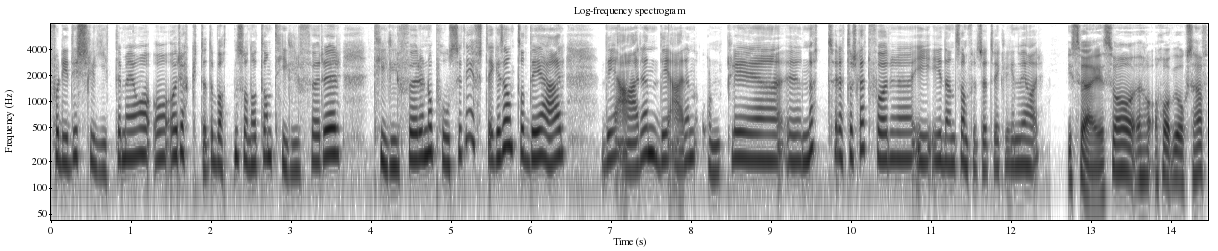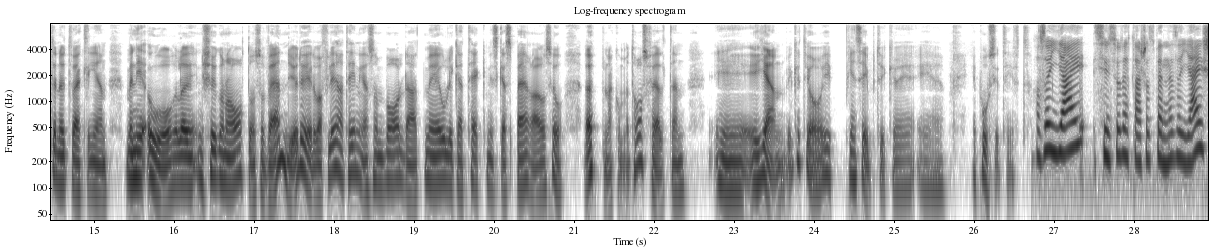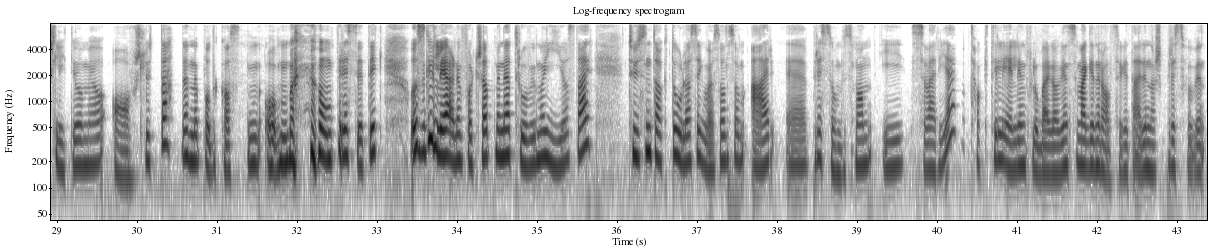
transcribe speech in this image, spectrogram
fordi de sliter med å, å, å, røkte debatten sånn at han tilfører, tilfører noe positivt. ikke sant? Og det er det er en, det er en ordentlig eh, nøtt, rett og slett, for, eh, i, i den samfunnsutviklingen vi har. I Sverige så har vi också haft den utvecklingen, men i år, eller 2018, så vände ju det. Det var flera tidningar som valde att med olika tekniska spärrar och så öppna kommentarsfälten igen, vilket jag i princip tycker er, er, er positivt. Altså, Jeg syns jo dette er så spennende, så jeg sliter jo med å avslutte denne podkasten om, om, presseetikk. Og skulle gjerne fortsatt, men jeg tror vi må gi oss der. Tusen takk til Ola Sigvardsson, som er eh, presseombudsmann i Sverige. Takk til Elin Floberghagen, som er generalsekretær i Norsk Presseforbund.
